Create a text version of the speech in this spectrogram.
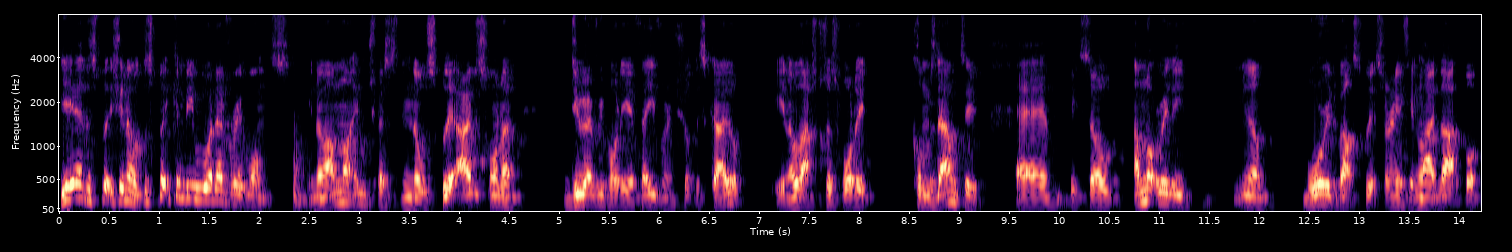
Yeah, the splits. you know, the split can be whatever it wants. You know, I'm not interested in no split. I just want to do everybody a favour and shut this guy up. You know, that's just what it comes down to. Um, so I'm not really, you know, worried about splits or anything like that. But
